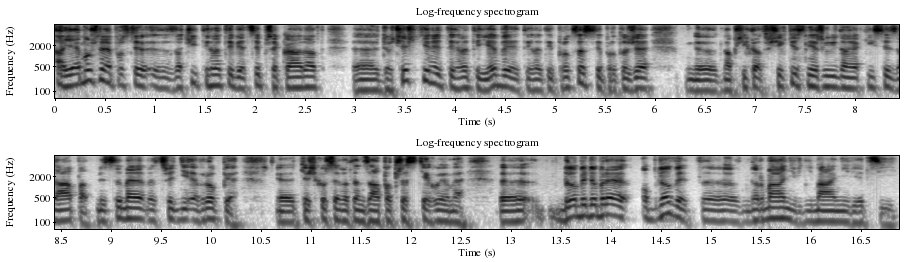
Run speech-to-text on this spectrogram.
A je možné prostě eh, začít tyhle ty věci překládat eh, do češtiny, tyhle ty jevy, tyhle ty procesy, protože eh, například všichni směřují na jakýsi západ. My jsme ve střední Evropě, těžko se na ten západ přestěhujeme. Bylo by dobré obnovit normální vnímání věcí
